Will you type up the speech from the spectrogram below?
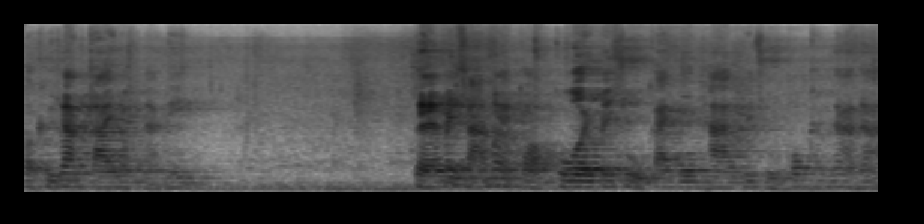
ก็คือร่างกายเราขณะนี้ แต่ไม่สามารถกอบโกยไปสู่การเดินทางไปสู่ภพข้างหน้าได้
